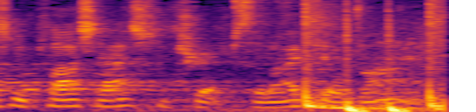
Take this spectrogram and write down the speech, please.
Thousand plus acid trips that I feel fine.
